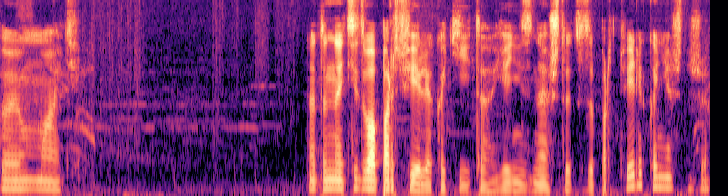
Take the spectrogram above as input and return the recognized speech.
Твою мать. Надо найти два портфеля какие-то. Я не знаю, что это за портфели, конечно же.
